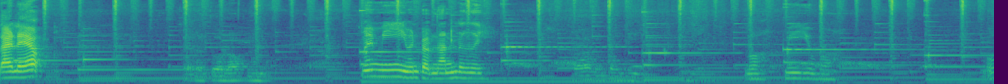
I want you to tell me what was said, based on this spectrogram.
ได้แล้ว แต่ละตัวล็อกมันไม่มีมันแบบนั้นเลยเพราะว่ามันต้องดีบอมีอยู่บอโอ้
